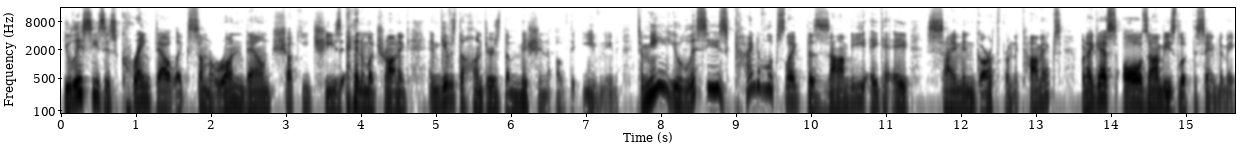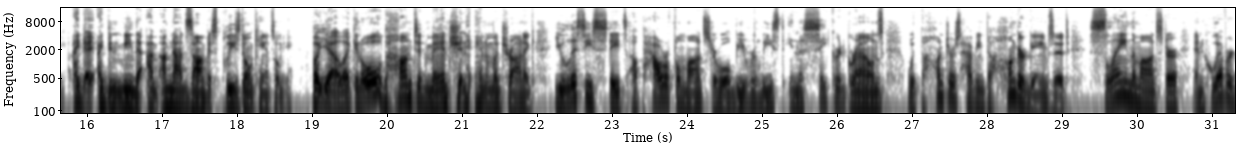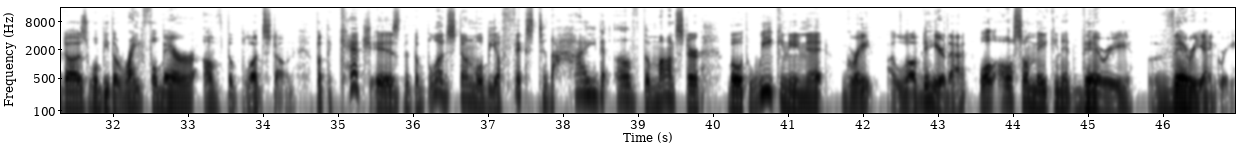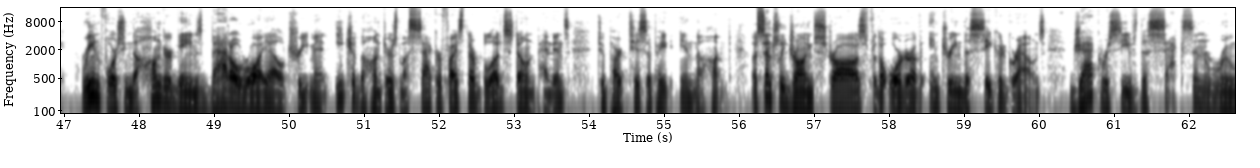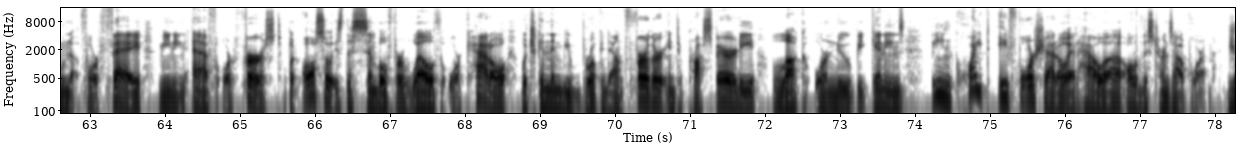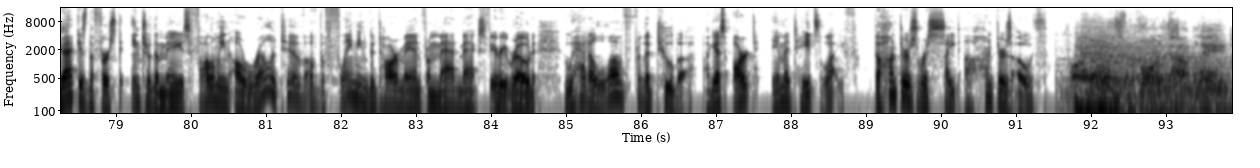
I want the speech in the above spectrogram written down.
Ulysses is cranked out like some rundown Chuck E. Cheese animatronic and gives the hunters the mission of the evening. To me, Ulysses kind of looks like the zombie, aka Simon Garth from the comics, but I guess all zombies look the same to me. I, I, I didn't mean that. I'm, I'm not zombies. Please don't cancel me. But yeah, like an old haunted mansion animatronic, Ulysses states a powerful monster will be released in the sacred grounds, with the hunters having to Hunger Games it, slaying the monster, and whoever does will be the rightful bearer of the Bloodstone. But the catch is that the Bloodstone will be affixed to the hide of the monster, both weakening it, great, I love to hear that, while also making it very, very angry. Reinforcing the Hunger Games Battle Royale treatment, each of the hunters must sacrifice their bloodstone pendants to participate in the hunt, essentially drawing straws for the order of entering the sacred grounds. Jack receives the Saxon rune for Fey, meaning F or first, but also is the symbol for wealth or cattle, which can then be broken down further into prosperity, luck, or new beginnings, being quite a foreshadow at how uh, all of this turns out for him. Jack is the first to enter the maze, following a relative of the flaming guitar man from Mad Max Fury Road who had a love for the tuba. I guess art imitates life. The hunters recite a hunter's oath. For those who forge our blade.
